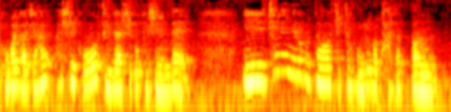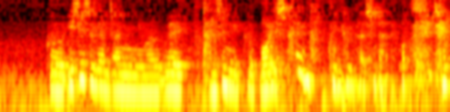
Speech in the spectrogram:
고발까지 하, 하시고 준비하시고 계시는데 이 최민희로부터 집중 공격을 받았던 그 이진수 위원장님은 왜 단순히 그 머리 스타일만 공격을 하시나요? 지금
